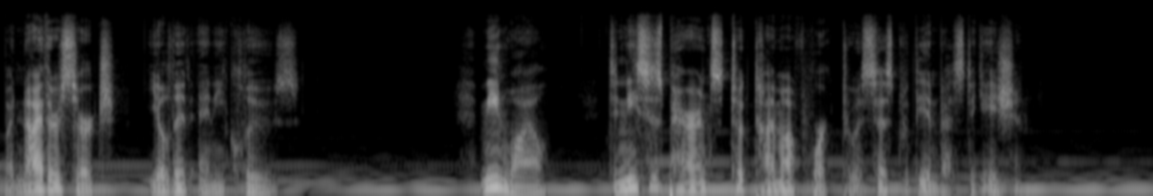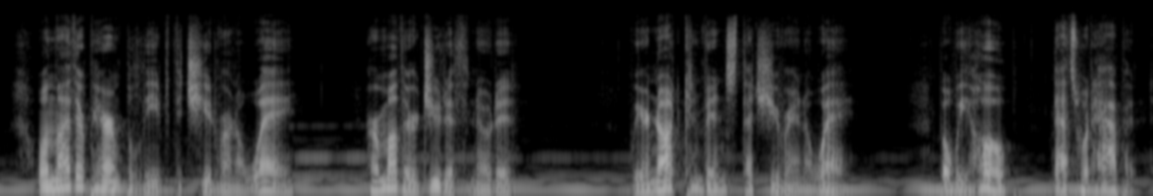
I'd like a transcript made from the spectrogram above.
but neither search yielded any clues. Meanwhile, Denise's parents took time off work to assist with the investigation. While neither parent believed that she had run away, her mother, Judith, noted, We are not convinced that she ran away, but we hope that's what happened,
